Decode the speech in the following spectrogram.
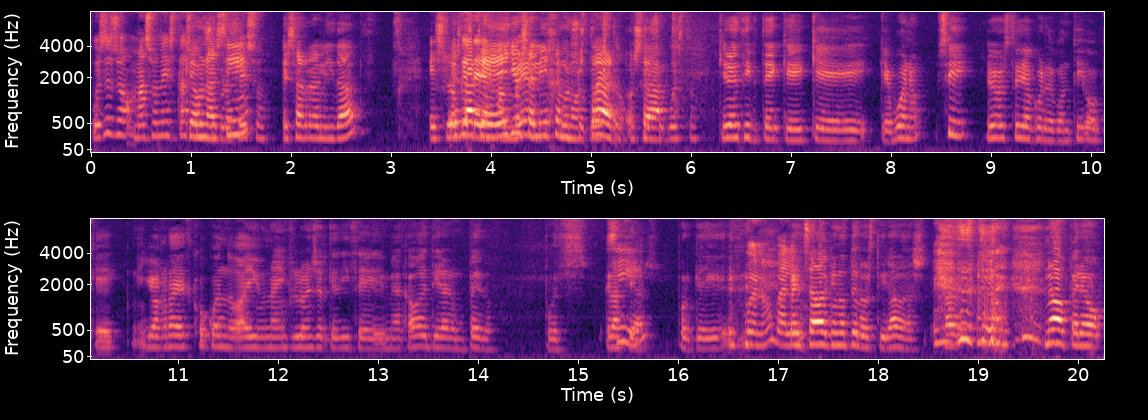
pues eso, más honestas que con aún su así, proceso. esa realidad Es lo es que, la que ellos ver, eligen mostrar. supuesto, o sea, quiero decirte que, que, que, bueno, sí, yo estoy de acuerdo contigo, que yo agradezco cuando hay una influencer que dice, me acabo de tirar un pedo. Pues gracias, Sí. Porque Bueno, vale. pensaba que no te los tirabas. ¿sabes? no, pero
